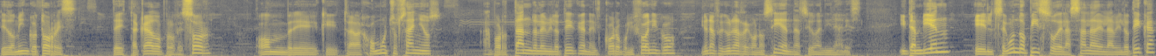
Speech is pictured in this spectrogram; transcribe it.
de Domingo Torres, destacado profesor, hombre que trabajó muchos años aportando a la biblioteca en el coro polifónico y una figura reconocida en la ciudad de Linares. Y también el segundo piso de la sala de la biblioteca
